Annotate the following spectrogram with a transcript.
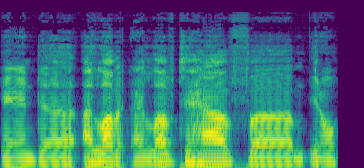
and uh, I love it. I love to have, um, you know,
